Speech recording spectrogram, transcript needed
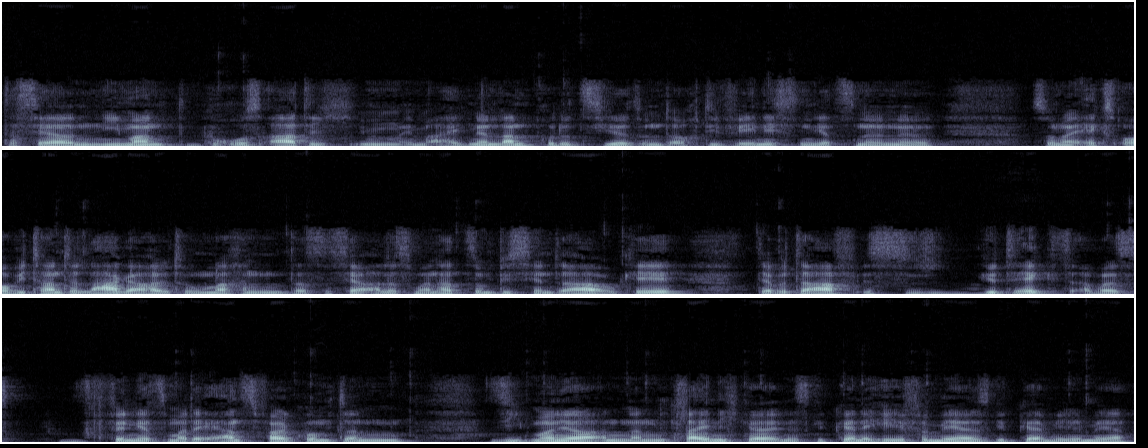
dass ja niemand großartig im, im eigenen Land produziert und auch die wenigsten jetzt eine, eine so eine exorbitante Lagerhaltung machen. Das ist ja alles, man hat so ein bisschen da, okay, der Bedarf ist gedeckt, aber es, wenn jetzt mal der Ernstfall kommt, dann sieht man ja an, an Kleinigkeiten, es gibt keine Hefe mehr, es gibt kein Mehl mehr.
